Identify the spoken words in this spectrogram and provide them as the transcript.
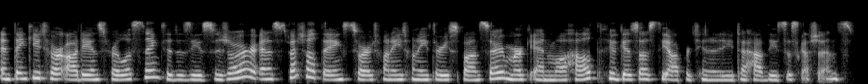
And thank you to our audience for listening to Disease du Jour, and a special thanks to our 2023 sponsor, Merck Animal Health, who gives us the opportunity to have these discussions.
